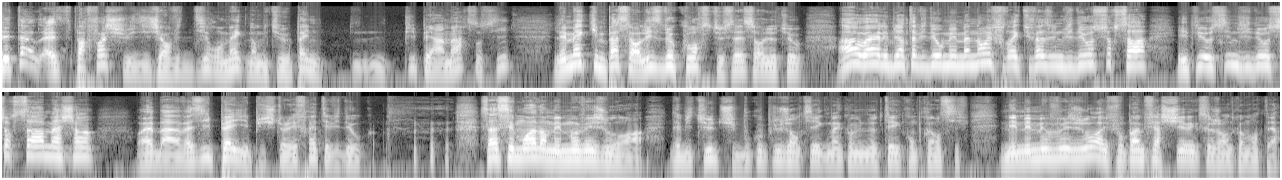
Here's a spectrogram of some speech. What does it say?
Euh, parfois, j'ai envie de dire aux mecs, non mais tu veux pas une, pipe et un Mars aussi? Les mecs qui me passent leur liste de courses, tu sais, sur YouTube. Ah ouais, elle est bien ta vidéo, mais maintenant il faudrait que tu fasses une vidéo sur ça, et puis aussi une vidéo sur ça, machin. Ouais, bah vas-y, paye, et puis je te les ferai tes vidéos, quoi. Ça, c'est moi dans mes mauvais jours. hein. D'habitude, je suis beaucoup plus gentil avec ma communauté et compréhensif. Mais mes mauvais jours, il faut pas me faire chier avec ce genre de commentaires.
